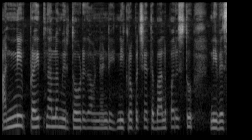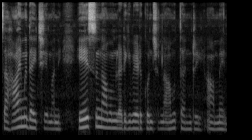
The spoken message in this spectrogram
అన్ని ప్రయత్నాల్లో మీరు తోడుగా ఉండండి. నీ కృప చేత బలపరుస్తూ నీవే సహాయం దయచేయమని ఏసునామంలో అడిగి వేడుకొంచున్నాము తండ్రి. ఆమెన్.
